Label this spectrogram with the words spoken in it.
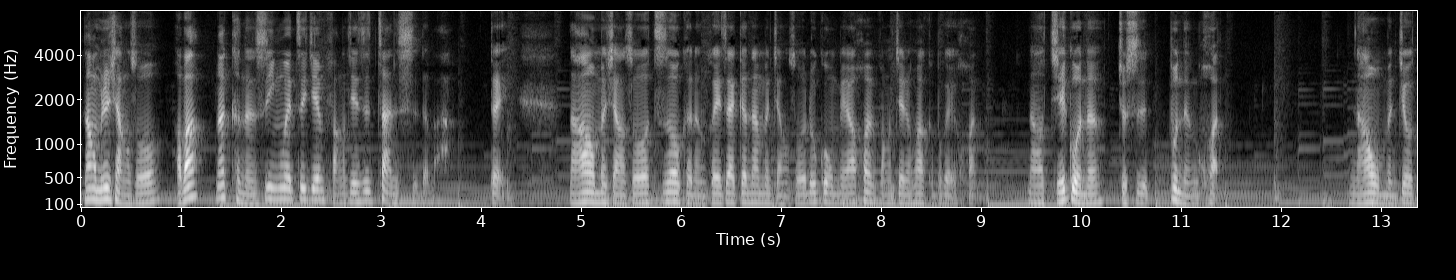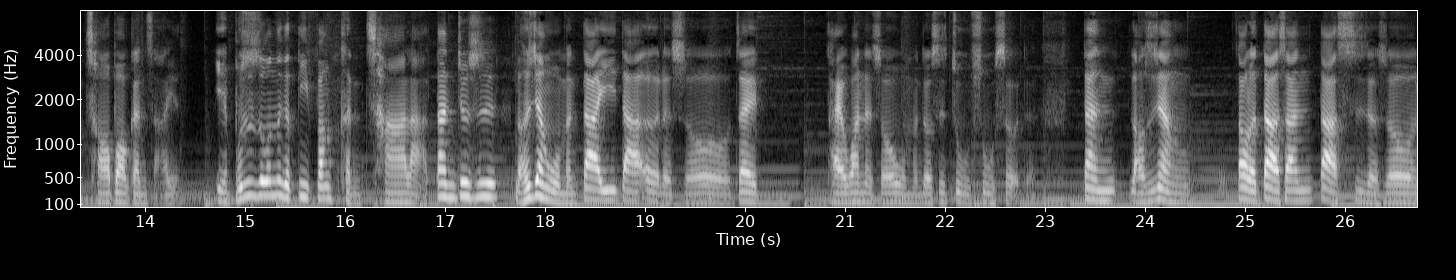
那我们就想说，好吧，那可能是因为这间房间是暂时的吧？对。然后我们想说，之后可能可以再跟他们讲说，如果我们要换房间的话，可不可以换？然后结果呢，就是不能换。然后我们就超爆干傻眼，也不是说那个地方很差啦，但就是老实讲，我们大一大二的时候在台湾的时候，我们都是住宿舍的。但老实讲，到了大三大四的时候，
